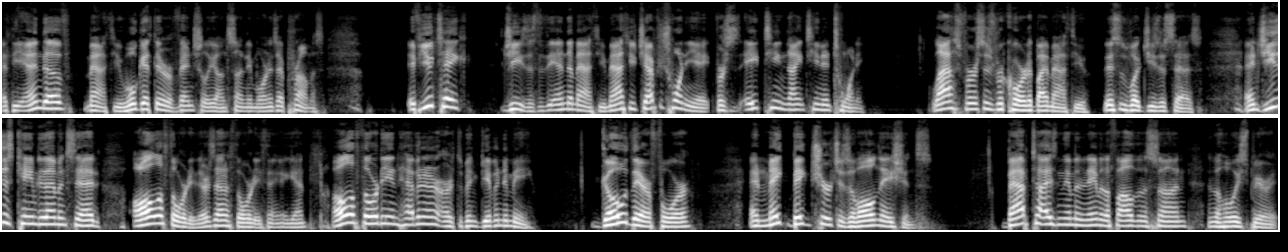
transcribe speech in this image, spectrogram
at the end of Matthew, we'll get there eventually on Sunday mornings, I promise. If you take Jesus at the end of Matthew, Matthew chapter 28, verses 18, 19, and 20. Last verse is recorded by Matthew. This is what Jesus says. And Jesus came to them and said, All authority, there's that authority thing again. All authority in heaven and earth has been given to me. Go therefore and make big churches of all nations, baptizing them in the name of the Father and the Son and the Holy Spirit,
